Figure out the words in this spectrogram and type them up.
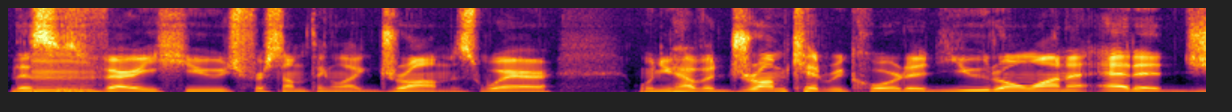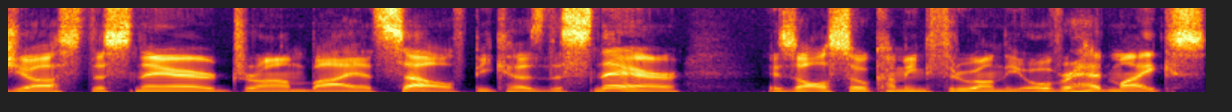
This is very huge for something like drums, where when you have a drum kit recorded, you don't want to edit just the snare drum by itself because the snare is also coming through on the overhead mics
